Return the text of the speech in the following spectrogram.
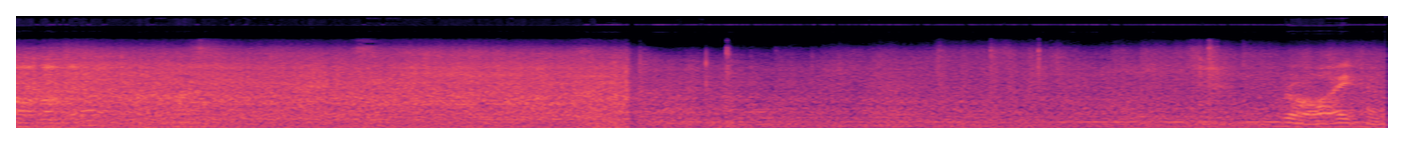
ต่อไม่ได้ร้อยครับ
